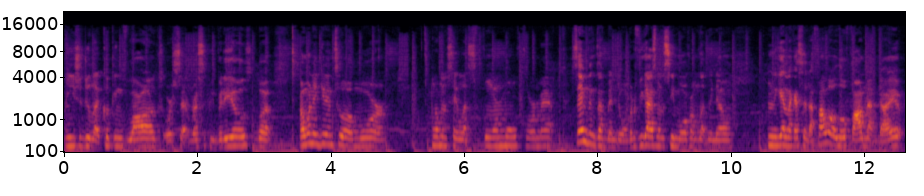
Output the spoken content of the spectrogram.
And you should do like cooking vlogs or set recipe videos. But I want to get into a more, I don't want to say less formal format. Same things I've been doing, but if you guys want to see more of them, let me know. And again, like I said, I follow a low FODMAP diet.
